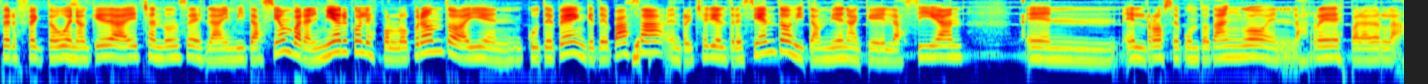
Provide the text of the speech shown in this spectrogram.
Perfecto, bueno, queda hecha entonces la invitación para el miércoles por lo pronto ahí en QTP, en ¿Qué te pasa? En Richeria el 300 y también a que la sigan en elroce.tango en las redes para ver las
